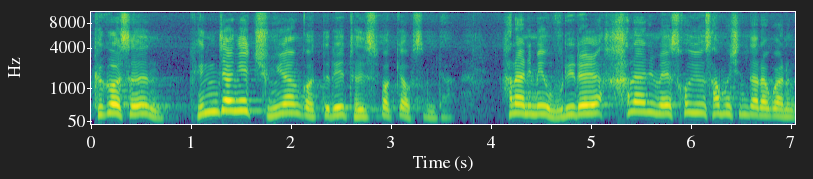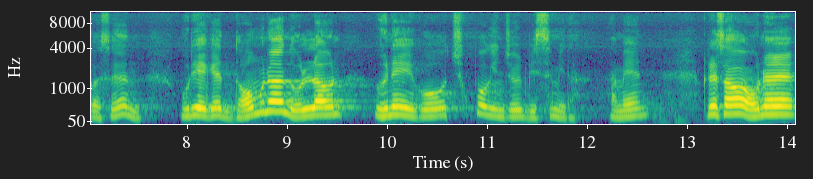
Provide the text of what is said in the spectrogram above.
그것은 굉장히 중요한 것들이 될 수밖에 없습니다. 하나님이 우리를 하나님의 소유 삼으신다라고 하는 것은 우리에게 너무나 놀라운 은혜이고 축복인 줄 믿습니다. 아멘. 그래서 오늘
